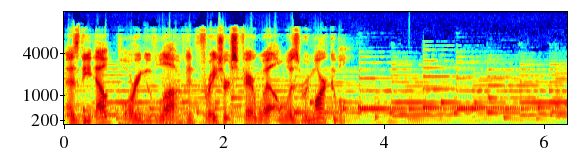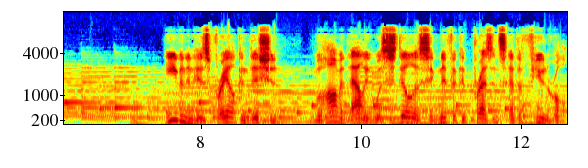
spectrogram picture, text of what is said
as the outpouring of love in Frazier's farewell was remarkable. Even in his frail condition, Muhammad Ali was still a significant presence at the funeral.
